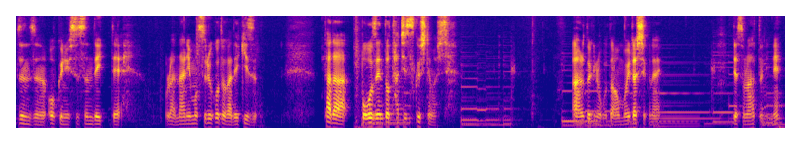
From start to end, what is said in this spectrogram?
ずんずん奥に進んでいって、俺は何もすることができず、ただ呆然と立ち尽くしてました。ある時のことは思い出したくない。で、その後にね、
